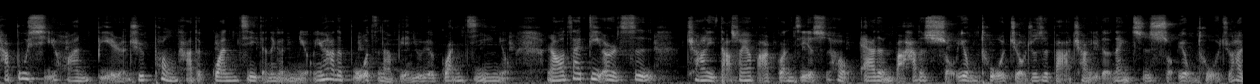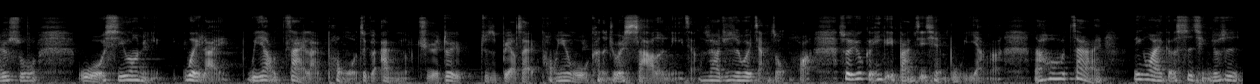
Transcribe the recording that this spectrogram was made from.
他不喜欢别人去碰他的关机的那个钮，因为他的脖子那边有一个关机钮。然后在第二次 Charlie 打算要把它关机的时候，Adam 把他的手用脱臼，就是把 Charlie 的那只手用脱臼。他就说：“我希望你未来不要再来碰我这个按钮，绝对就是不要再碰，因为我可能就会杀了你。”这样，所以他就是会讲这种话，所以就跟一个一般机器人不一样啊。然后再来另外一个事情就是，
